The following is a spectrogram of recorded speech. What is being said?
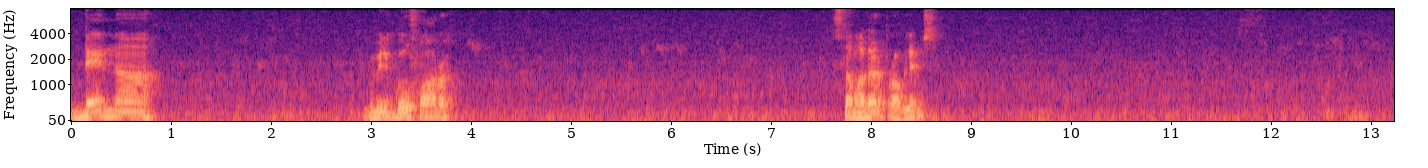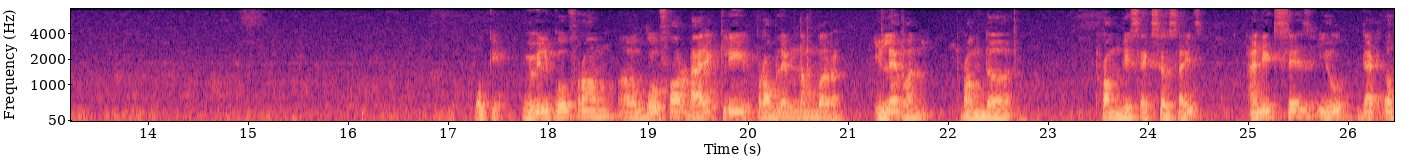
Then uh, we will go for some other problems. Okay, we will go from uh, go for directly problem number 11 from the from this exercise and it says you that a,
